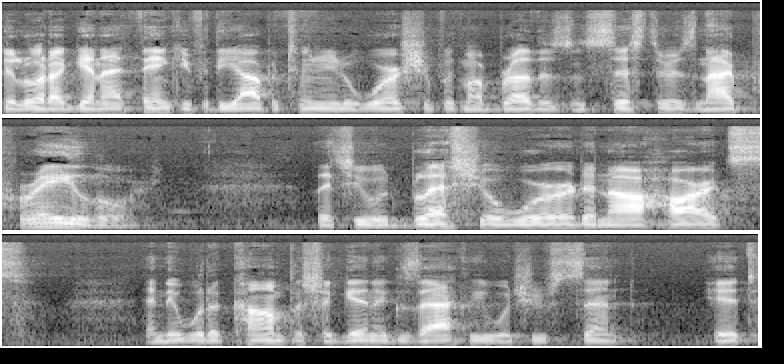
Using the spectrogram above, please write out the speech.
Dear Lord, again, I thank you for the opportunity to worship with my brothers and sisters. And I pray, Lord, that you would bless your word in our hearts and it would accomplish again exactly what you sent it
